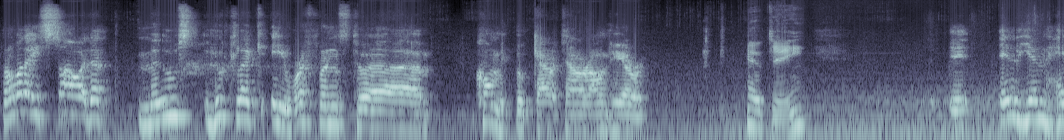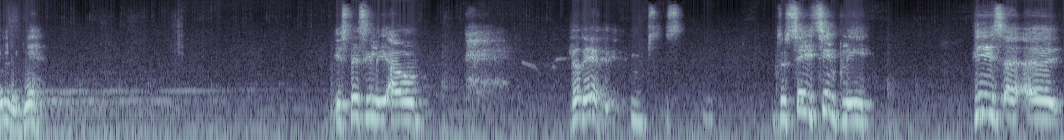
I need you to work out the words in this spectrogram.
From what I saw, that moose looked like a reference to a comic book character around here. Okay. Uh, Älgen Hälge. It's basically our. Is, to say it simply, he's a, a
